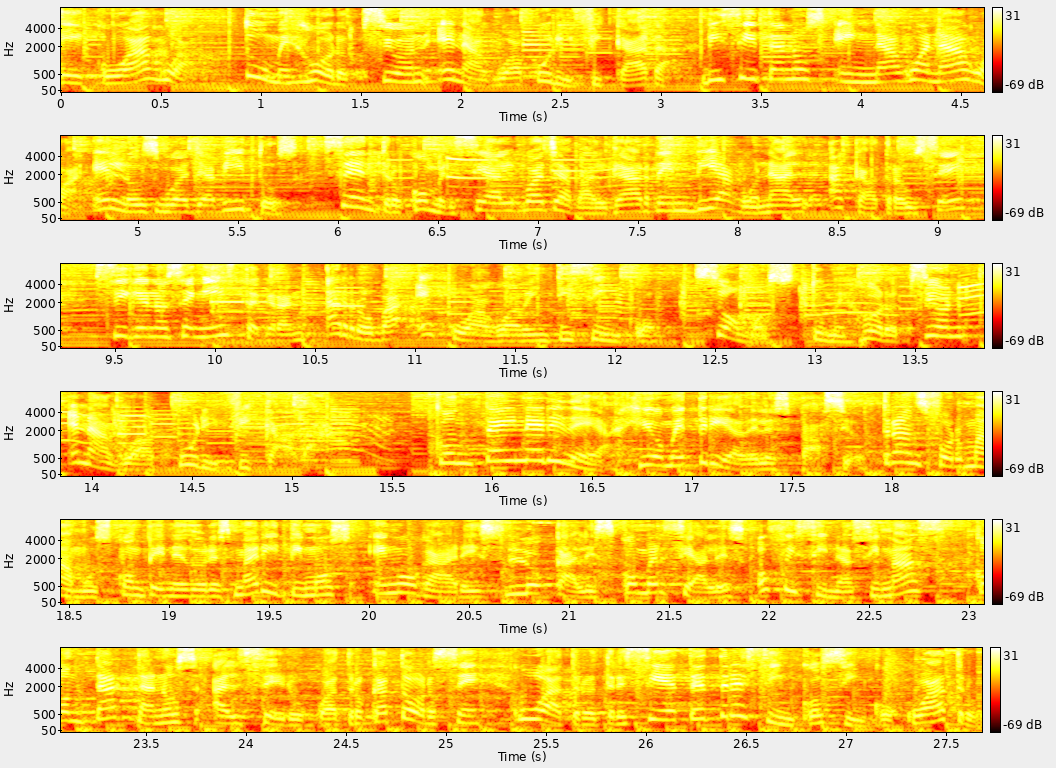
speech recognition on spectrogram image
Ecoagua, tu mejor opción en agua purificada. Visítanos en Naguanagua, en Los Guayabitos, Centro Comercial Guayabal Garden, diagonal a Catrauce. Síguenos en Instagram, arroba Ecoagua25. Somos tu mejor opción en agua purificada. Container Idea, Geometría del Espacio. Transformamos contenedores marítimos en hogares, locales comerciales, oficinas y más. Contáctanos al 0414-437-3554.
